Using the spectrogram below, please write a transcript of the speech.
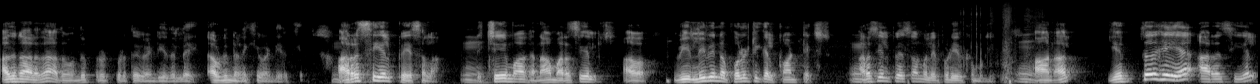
அதனாலதான் அதை வந்து பொருட்படுத்த வேண்டியதில்லை அப்படின்னு நினைக்க வேண்டியிருக்கு. அரசியல் பேசலாம். நிச்சயமாக நாம் அரசியல் we live in a political context. அரசியல் பேசாமல் எப்படி இருக்க முடியும். ஆனால் எத்தகைய அரசியல்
